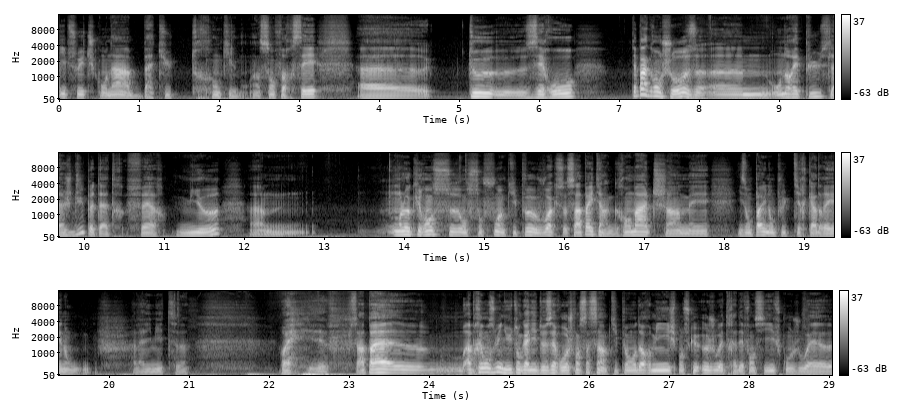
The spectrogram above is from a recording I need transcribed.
Ipswich qu'on a battu tranquillement, hein, sans forcer. 2-0. Euh, c'est pas grand chose. on aurait pu, slash dû peut-être, faire mieux en l'occurrence, on s'en fout un petit peu. On voit que ça n'a pas été un grand match, hein, mais ils n'ont pas eu non plus de tir cadré, donc à la limite. Euh, ouais, ça n'a pas. Euh, après 11 minutes, on gagnait 2-0. Je pense que ça c'est un petit peu endormi. Je pense que eux jouaient très défensif, qu'on jouait. Euh,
